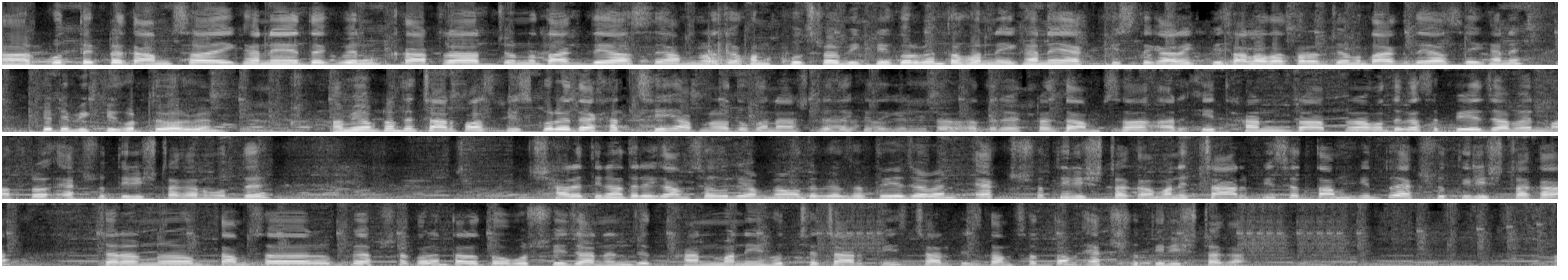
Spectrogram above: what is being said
আর প্রত্যেকটা গামছা এখানে দেখবেন কাটার জন্য দাগ দেওয়া আছে, আপনারা যখন খুচরা বিক্রি করবেন তখন এখানে এক পিস থেকে আরেক পিস আলাদা করার জন্য দাগ দেওয়া আছে, এখানে কেটে বিক্রি করতে পারবেন। আমি আপনাদের চার পাঁচ পিস করে দেখাচ্ছি, আপনারা দোকানে আসলে দেখে দেখে পারবেন। হাতের একটা গামছা, আর এই থানটা আপনারা আমাদের কাছে পেয়ে যাবেন মাত্র একশো টাকার মধ্যে। সাড়ে তিন হাতের এই গামছাগুলি আপনারা আমাদের কাছে পেয়ে যাবেন একশো টাকা। মানে চার পিসের দাম কিন্তু একশো টাকা। যারা গামছার ব্যবসা করেন, তারা তো অবশ্যই জানেন যে থান মানে হচ্ছে চার পিস। চার পিস গামছার দাম একশো টাকা।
